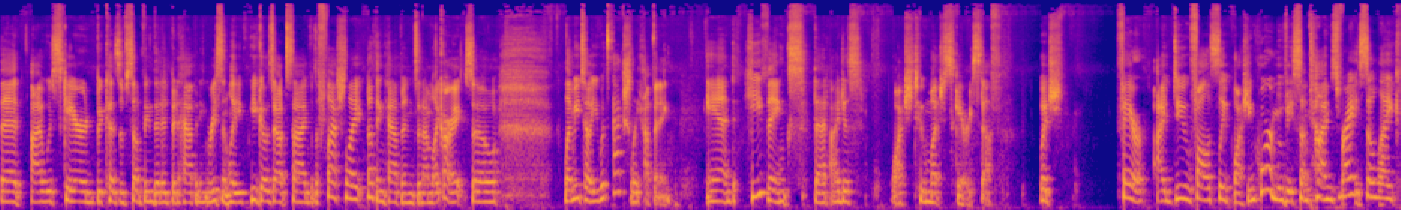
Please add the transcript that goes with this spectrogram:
that I was scared because of something that had been happening recently. He goes outside with a flashlight, nothing happens. And I'm like, all right, so let me tell you what's actually happening. And he thinks that I just watch too much scary stuff, which fair. I do fall asleep watching horror movies sometimes, right? So, like,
